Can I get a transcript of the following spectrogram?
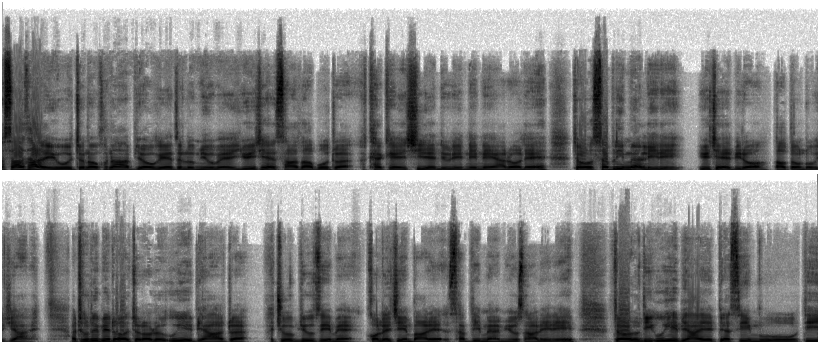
အစားအစာတွေကိုကျွန်တော်ခုနကပြောခဲ့သလိုမျိုးပဲရွေးချယ်စားတောက်ဖို့အတွက်အခက်အခဲရှိတဲ့လူတွေအနေနဲ့ကတော့လေကျွန်တော် supplement လေးတွေရွေးချယ်ပြီးတော့တောက်တုံလို့ရတယ်အထူးသဖြင့်တော့ကျွန်တော်တို့ဥယျာဉ်ပြားအတွက်အကျိုးပြုစေမဲ့ collagen ပါတဲ့ supplement မျိုးစားလေးတွေကျွန်တော်တို့ဒီဥယျာဉ်ပြားရဲ့ပျက်စီးမှုကိုဒီ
